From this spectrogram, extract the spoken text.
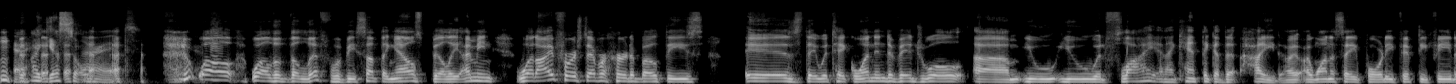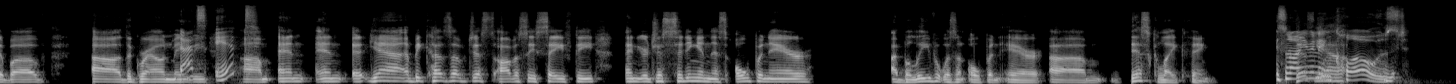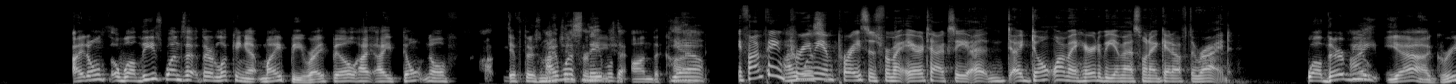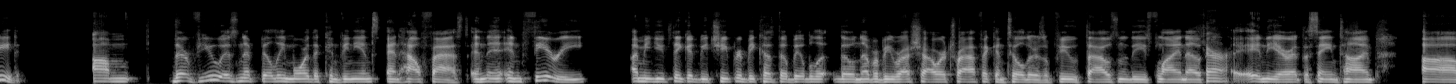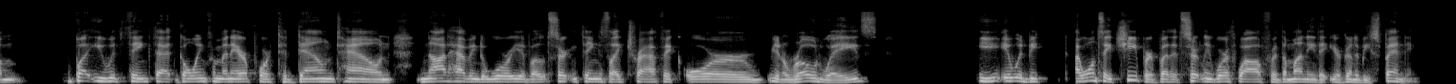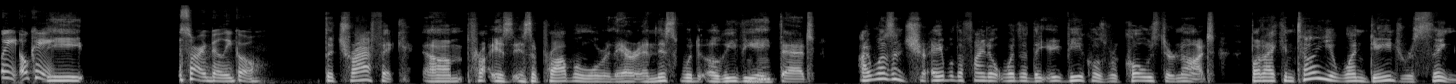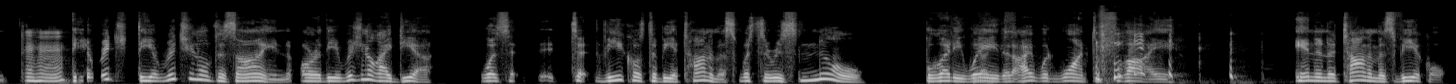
Okay. I guess so. All right. Well, well, the, the lift would be something else, Billy. I mean, what I first ever heard about these is they would take one individual um you you would fly and i can't think of the height i, I want to say 40 50 feet above uh the ground maybe That's it? um and and uh, yeah because of just obviously safety and you're just sitting in this open air i believe it was an open air um disc like thing it's not this- even yeah. enclosed. I don't. Well, these ones that they're looking at might be right, Bill. I, I don't know if if there's much I wasn't able to- on the kind. Yeah. If I'm paying premium prices for my air taxi, I, I don't want my hair to be a mess when I get off the ride. Well, their view. I- yeah, agreed. Um, their view isn't it, Billy? More the convenience and how fast. And in, in theory, I mean, you'd think it'd be cheaper because they'll be able to. There'll never be rush hour traffic until there's a few thousand of these flying out Sure. in the air at the same time. Um, but you would think that going from an airport to downtown, not having to worry about certain things like traffic or you know roadways, it would be. I won't say cheaper, but it's certainly worthwhile for the money that you're going to be spending. Wait, okay. The Sorry, Billy, go. The traffic um, pro- is is a problem over there, and this would alleviate that. I wasn't sure, able to find out whether the vehicles were closed or not, but I can tell you one dangerous thing: Mm-hmm. the orig- the original design or the original idea was to, vehicles to be autonomous, which there is no bloody way Yikes. that I would want to fly in an autonomous vehicle.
